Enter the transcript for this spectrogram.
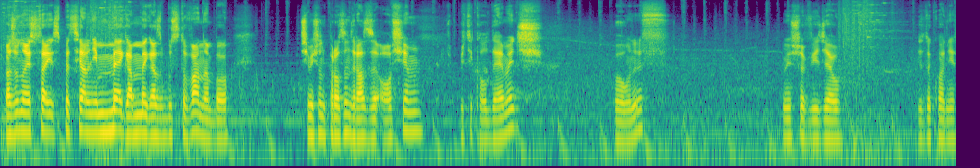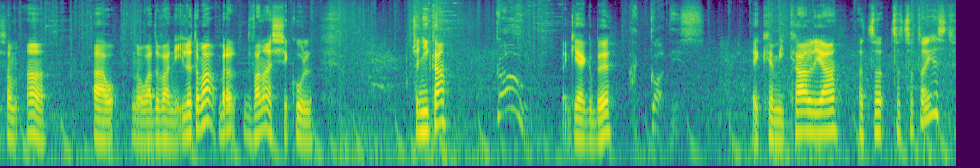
Chyba, że ona jest tutaj specjalnie mega, mega zboostowana, bo 80% razy 8 critical damage bonus. Bym jeszcze wiedział, gdzie dokładnie są. A, a, no ładowanie. Ile to ma? Bra 12, cool. Przenika? Tak jakby. Tutaj chemikalia. A co, co, co to jest?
